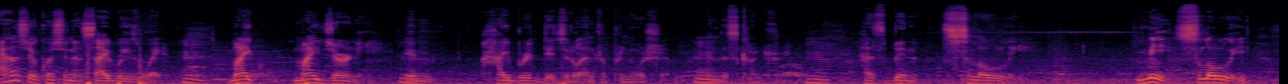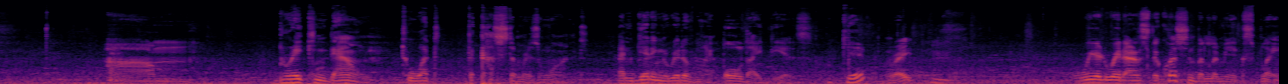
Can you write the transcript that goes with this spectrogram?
answer your question in a sideways way, my my journey in hybrid digital entrepreneurship in mm. this country mm. has been slowly, me slowly, um, breaking down to what the customers want and getting rid of my old ideas, Okay. right? Mm. Weird way to answer the question, but let me explain.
